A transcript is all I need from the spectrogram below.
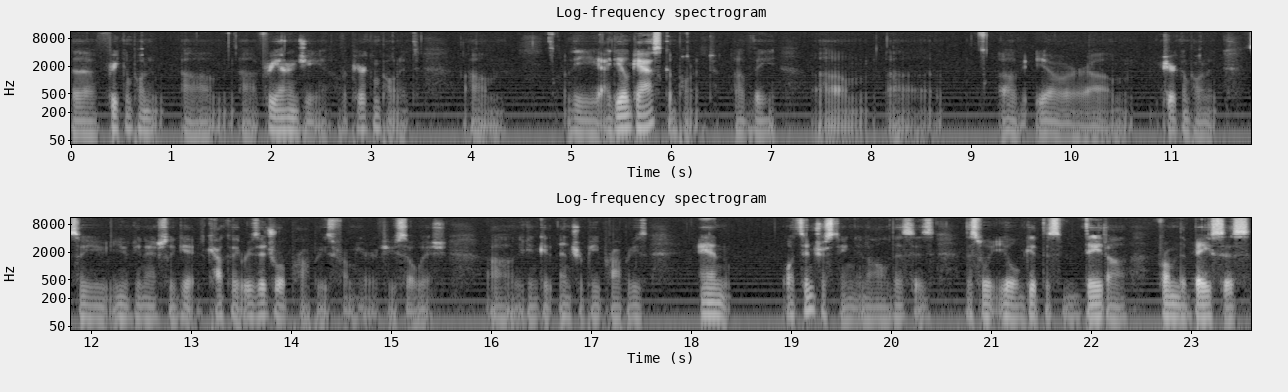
the free component, um, uh, free energy of a pure component, um, the ideal gas component, of the um, uh, of your um, pure component. So you, you can actually get calculate residual properties from here if you so wish. Uh, you can get entropy properties. And what's interesting in all this is this will you'll get this data from the basis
